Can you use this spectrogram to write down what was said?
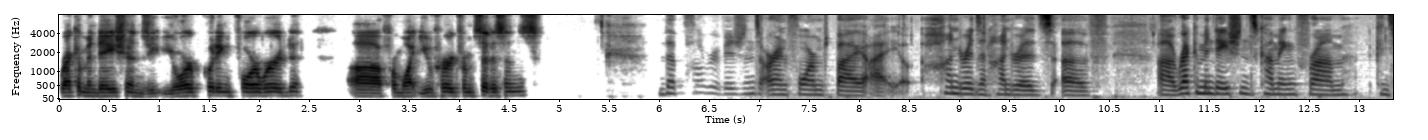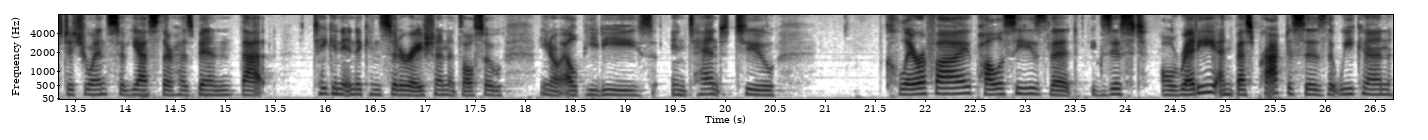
recommendations you're putting forward uh, from what you've heard from citizens? The policy revisions are informed by I, hundreds and hundreds of uh, recommendations coming from constituents. So yes, there has been that taken into consideration. It's also, you know, LPD's intent to clarify policies that exist already and best practices that we can,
